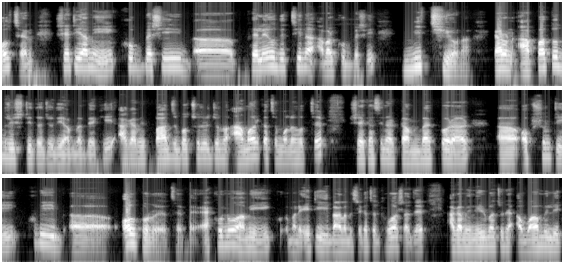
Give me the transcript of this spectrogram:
বলছেন, সেটি আমি খুব বেশি ফেলেও দিচ্ছি না, আবার খুব বেশি নিচ্ছিও না। কারণ আপাত দৃষ্টিতে যদি আমরা দেখি, আগামী পাঁচ বছরের জন্য আমার কাছে মনে হচ্ছে শেখ হাসিনার কাম ব্যাক করার অপশনটি খুবই অল্প রয়েছে। এখনও আমি মানে এটি বাংলাদেশের কাছে ধোঁয়াশা যে আগামী নির্বাচনে আওয়ামী লীগ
